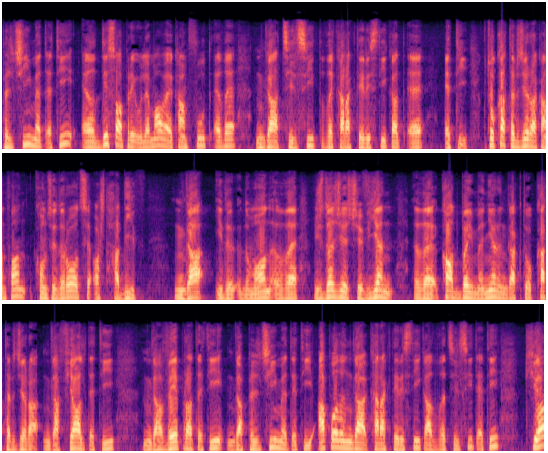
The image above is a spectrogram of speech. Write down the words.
pëlqimet e tij edhe disa prej ulemave kanë fut edhe nga cilësitë dhe karakteristikat e e tij këto katër gjëra kanë than konsiderohet se është hadith nga i domthon dhe çdo gjë që vjen dhe ka të bëjë me njërën nga këto katër gjëra nga fjalët e tij nga veprat e tij, nga pëlqimet e tij, apo edhe nga karakteristikat dhe cilësitë e tij, kjo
